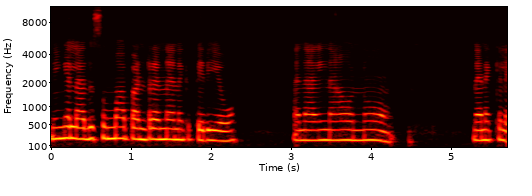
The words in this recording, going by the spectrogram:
நீங்கள் அது சும்மா பண்ணுறேன்னு எனக்கு தெரியும் அதனால் நான் ஒன்றும் நினைக்கல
